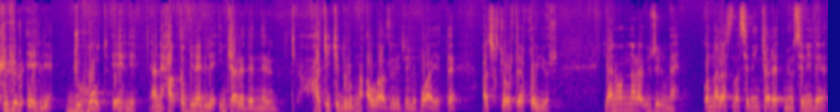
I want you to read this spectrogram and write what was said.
küfür ehli, cuhut ehli, yani hakkı bile bile inkar edenlerin hakiki durumunu Allah Azze ve Celle bu ayette açıkça ortaya koyuyor. Yani onlara üzülme. Onlar aslında seni inkar etmiyor. Seni de,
